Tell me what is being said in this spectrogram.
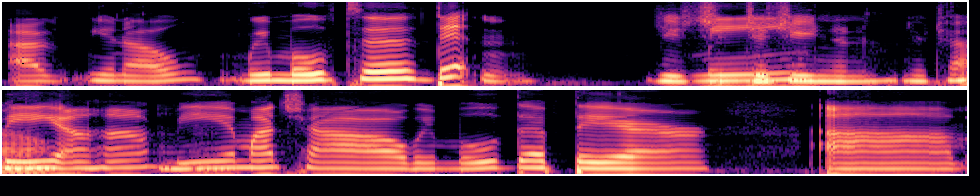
I, you know, we moved to Denton. You, Me- did you and your child? Me, uh huh. Me Mm-hmm. and my child. We moved up there. Um,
